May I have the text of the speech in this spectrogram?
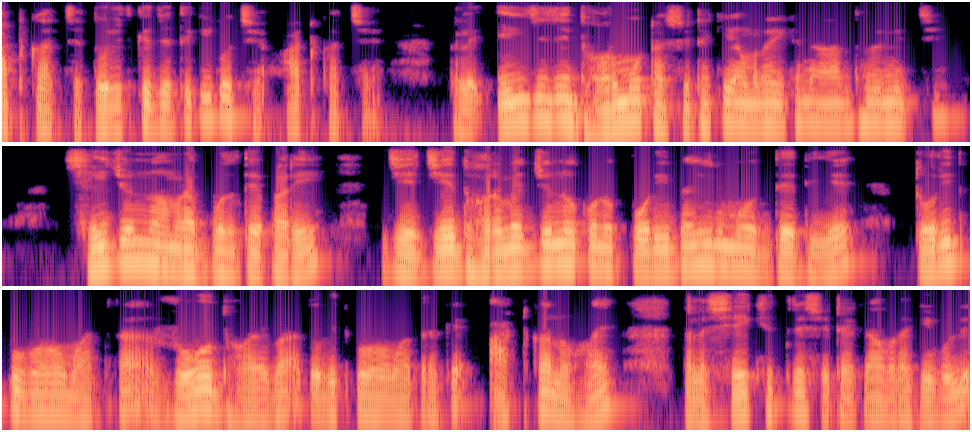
আটকাচ্ছে। তড়িৎকে যেতে কি করছে? আটকাচ্ছে। তাহলে এই যে যে ধর্মটা সেটা কি আমরা এখানে আর ধরে নিচ্ছি। সেই জন্য আমরা বলতে পারি যে যে ধর্মের জন্য কোনো পরিবাহীর মধ্যে দিয়ে তড়িৎ প্রবাহ মাত্রা রোধ হয় বা তড়িৎ প্রবাহ মাত্রাকে আটকানো হয়, তাহলে সেই ক্ষেত্রে সেটাকে আমরা কি বলি?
